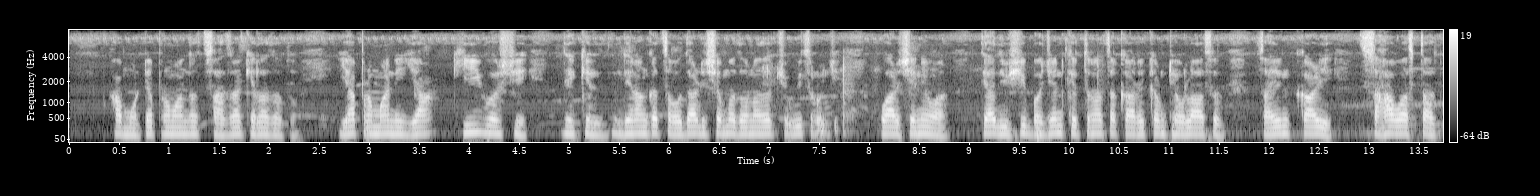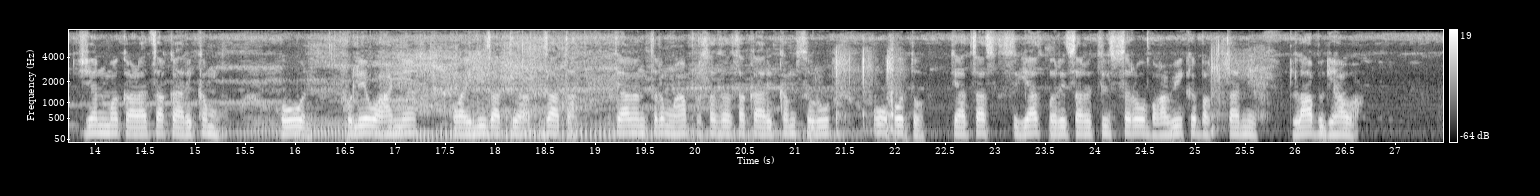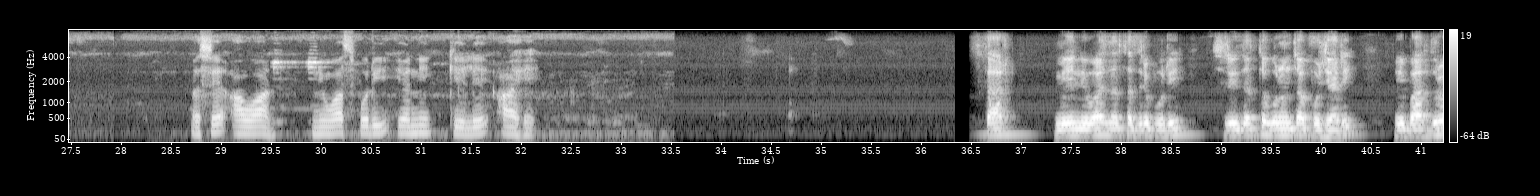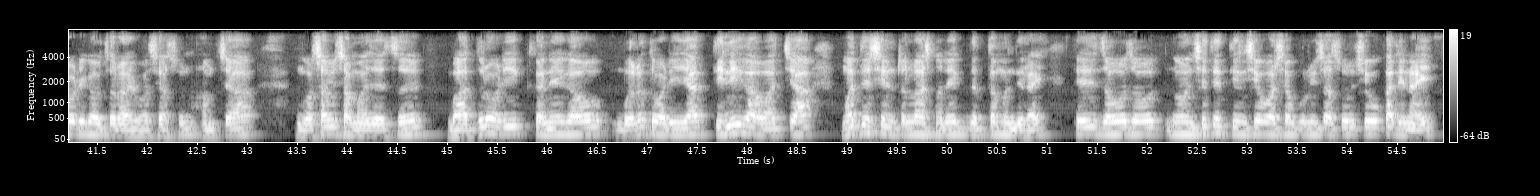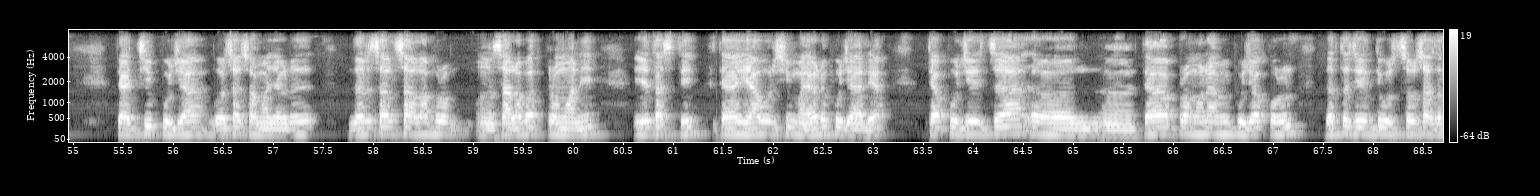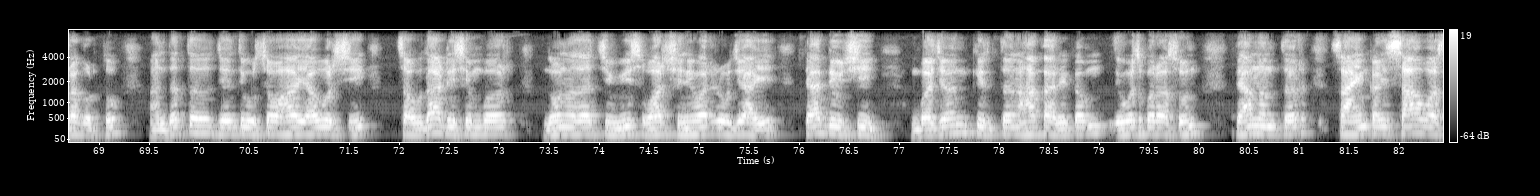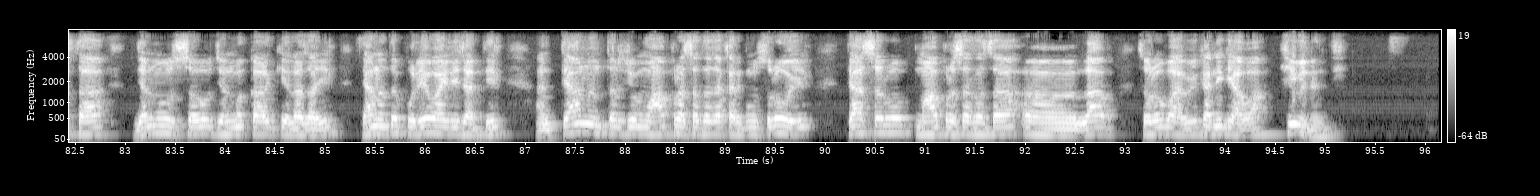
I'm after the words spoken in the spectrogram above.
हा मोठ्या प्रमाणात साजरा केला जातो. याप्रमाणे या ही वर्षी देखील दिनांक चौदा डिसेंबर दोन हजार चोवीस रोजी वार शनिवार त्या दिवशी भजन कीर्तनाचा कार्यक्रम ठेवला असून सायंकाळी सहा वाजता जन्मकाळाचा कार्यक्रम होऊन फुले वाहण्या वाहिली जाते जातात. त्यानंतर महाप्रसादाचा कार्यक्रम सुरू होतो. त्याचा या परिसरातील सर्व भाविक भक्तांनी लाभ घ्यावा. असे आवाहन निवासपुरी यांनी केले आहे. नमस्कार. मी निवास दत्तात्रय पुरी श्री दत्तगुरूंचा पुजारी. मी बहादुरवाडी गावचा रहिवासी असून आमच्या गोसावी समाजाचं बहादुरवाडी कनेगाव भरतवाडी या तिन्ही गावाच्या मध्य सेंटरला असणारं एक दत्त मंदिर आहे. ते जवळजवळ दोनशे ते तीनशे वर्षापूर्वीचं असून शिवकालीन आहे. त्याची पूजा गोसा समाजाकडे दर साल सालाप्र सालाबादप्रमाणे येत असते. त्या यावर्षी माझ्याकडे पूजा आल्या. त्या पूजेचा अं, त्याप्रमाणे आम्ही पूजा करून दत्त जयंती उत्सव साजरा करतो. आणि दत्त जयंती उत्सव हा यावर्षी चौदा डिसेंबर दोन हजार चोवीस वार शनिवारी रोजी आहे. त्या दिवशी भजन कीर्तन हा कार्यक्रम दिवसभर असून त्यानंतर सायंकाळी सहा वाजता जन्मोत्सव जन्मकाळ केला जाईल. त्यानंतर फुले वाहिली जातील. आणि त्यानंतर जो महाप्रसादाचा कार्यक्रम सुरू होईल त्या सर्व महाप्रसादाचा अं, लाभ सर्व भाविकांनी घ्यावा ही विनंती.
